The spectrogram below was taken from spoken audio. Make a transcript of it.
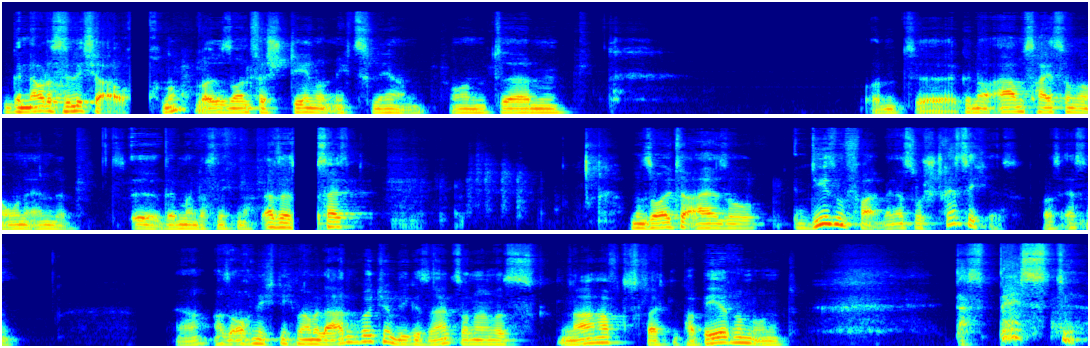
Und genau das will ich ja auch. Ne? Leute sollen verstehen und nichts lernen. Und, ähm, und äh, genau, abends Heißhunger ohne Ende, äh, wenn man das nicht macht. Also das heißt, man sollte also in diesem Fall, wenn es so stressig ist, was essen. Ja, also auch nicht, nicht Marmeladenbrötchen, wie gesagt, sondern was nahrhaftes, vielleicht ein paar Beeren und das beste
